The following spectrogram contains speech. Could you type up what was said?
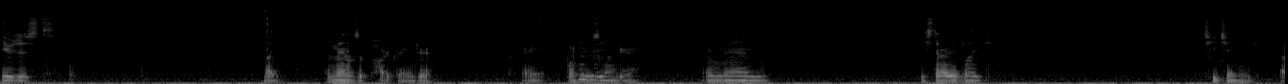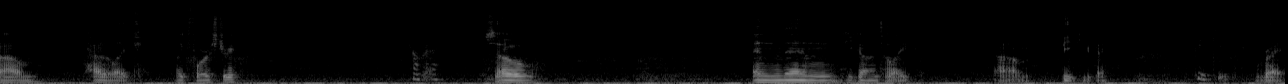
He was just like the man was a park ranger, right? When he was Mhm. younger, and then he started like teaching um, how to like like forestry. Okay. So, and then he got into like um, beekeeping. Beekeeping. Right.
